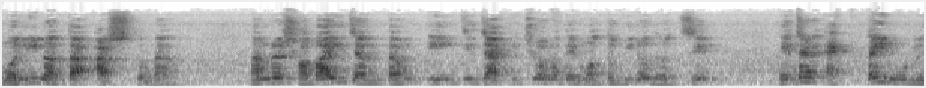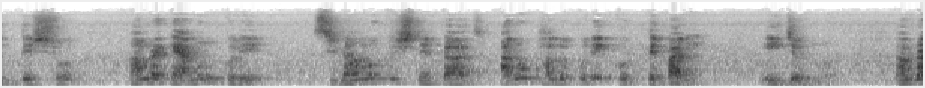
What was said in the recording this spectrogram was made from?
মলিনতা আসতো না। আমরা সবাই জানতাম এই যে যা কিছু আমাদের মতবিরোধ হচ্ছে, এটার একটাই মূল উদ্দেশ্য, আমরা কেমন করে শ্রীরামকৃষ্ণের কাজ আরও ভালো করে করতে পারি এই জন্য। আমরা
